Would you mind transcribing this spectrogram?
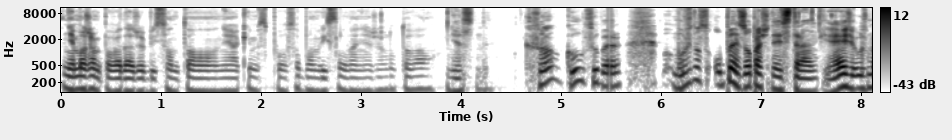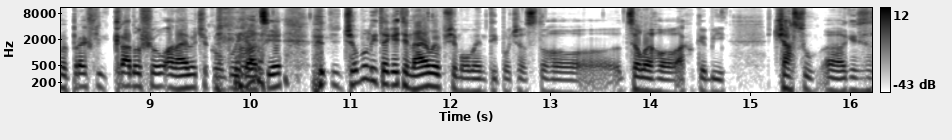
nemôžem povedať, že by som to nejakým spôsobom vyslovene žalutoval. Jasné. Cool, cool, super. Možno z úplne z opačnej stránky, hej, že už sme prešli kradošov a najväčšie komplikácie. Čo boli také tie najlepšie momenty počas toho celého ako keby času, kým sa,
